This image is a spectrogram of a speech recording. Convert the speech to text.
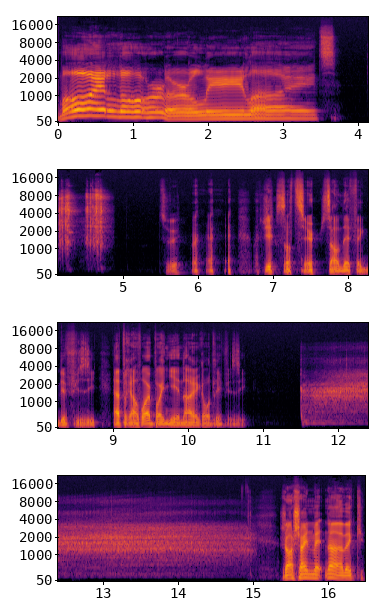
my Lord early lights? Tu veux? J'ai sorti un son d'effet de fusil après avoir pogné un contre les fusils. J'enchaîne maintenant avec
